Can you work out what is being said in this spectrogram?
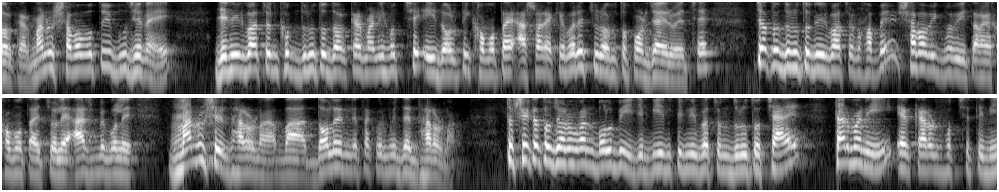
দরকার, মানুষ স্বভাবতই বুঝে নেয় যে নির্বাচন খুব দ্রুত দরকার মানে হচ্ছে, এই দলটি ক্ষমতায় আসার একেবারে চূড়ান্ত পর্যায়ে রয়েছে। যত দ্রুত নির্বাচন হবে, স্বাভাবিকভাবেই তারা ক্ষমতায় চলে আসবে বলে মানুষের ধারণা বা দলের নেতাকর্মীদের ধারণা। তো সেটা তো জনগণ বলবেই যে বিএনপি নির্বাচন দ্রুত চায়, তার মানে এর কারণ হচ্ছে তিনি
